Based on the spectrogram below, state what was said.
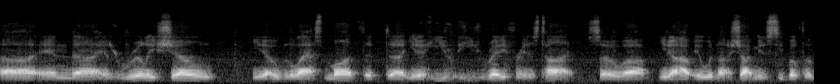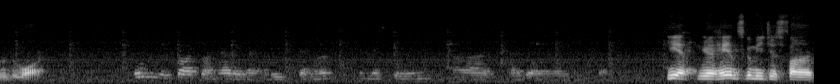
uh, and uh, has really shown, you know, over the last month that uh, you know he's he's ready for his time. So uh, you know, it would not shock me to see both of them tomorrow. Uh. Yeah, you know, Ham's going to be just fine.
